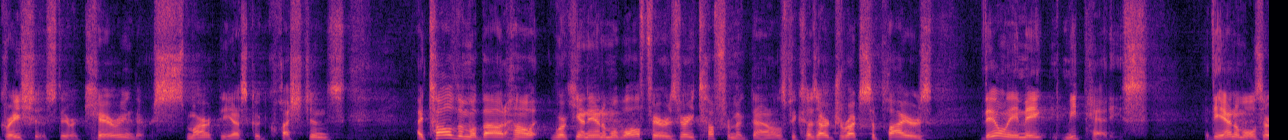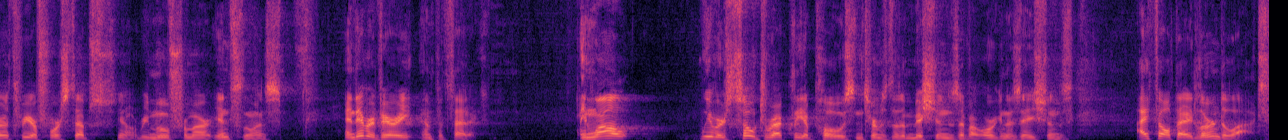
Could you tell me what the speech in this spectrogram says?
gracious, they were caring, they were smart, they asked good questions. I told them about how working on animal welfare is very tough for McDonald's because our direct suppliers, they only make meat patties. The animals are three or four steps you know, removed from our influence. And they were very empathetic. And while we were so directly opposed in terms of the missions of our organizations, I felt I learned a lot.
